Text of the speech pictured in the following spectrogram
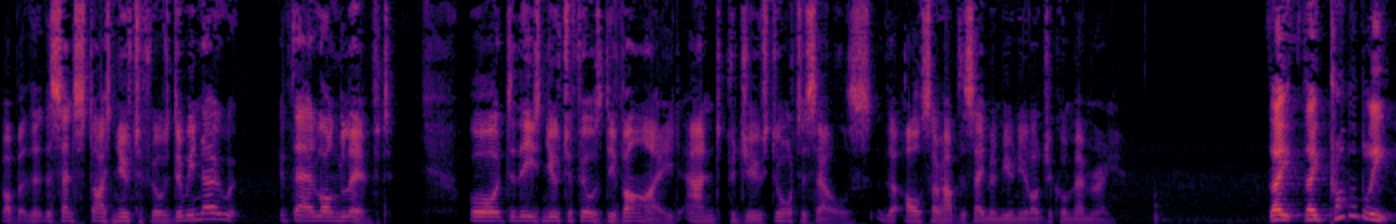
Robert, the, the sensitized neutrophils, do we know if they're long lived? Or do these neutrophils divide and produce daughter cells that also have the same immunological memory? They, they probably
